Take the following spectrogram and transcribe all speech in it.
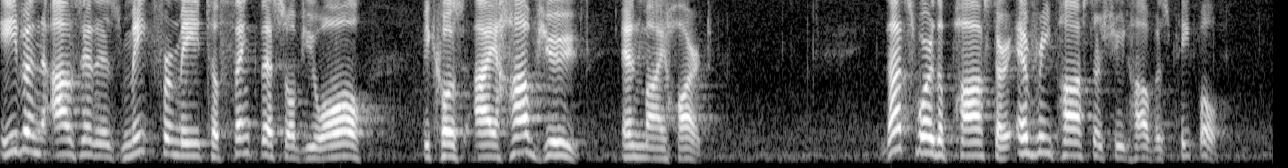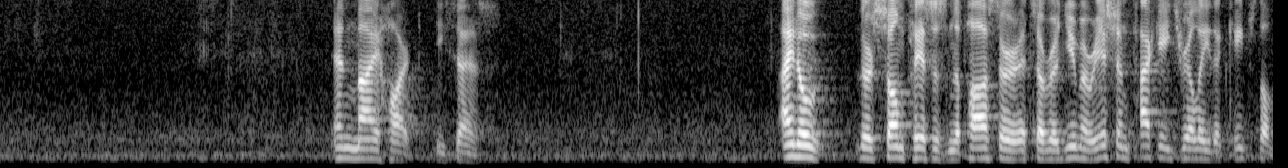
Even as it is meet for me to think this of you all, because I have you in my heart. That's where the pastor, every pastor should have his people. In my heart, he says. I know there's some places in the pastor, it's a remuneration package really that keeps them.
